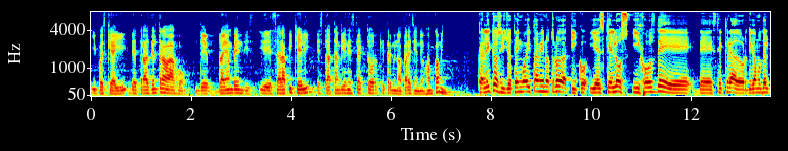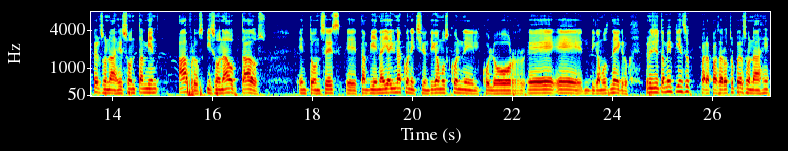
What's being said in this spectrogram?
y, pues que ahí detrás del trabajo de Brian Bendis y de Sarah Pikeli está también este actor que terminó apareciendo en Homecoming. Carlitos, y yo tengo ahí también otro datico, y es que los hijos de, de este creador, digamos, del personaje son también afros y son adoptados. Entonces eh, también ahí hay una conexión, digamos, con el color, eh, eh, digamos, negro. Pero yo también pienso, para pasar a otro personaje,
